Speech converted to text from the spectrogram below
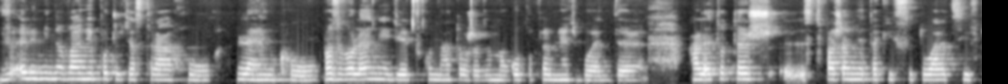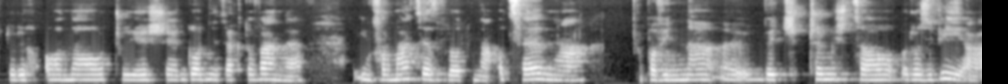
wyeliminowanie poczucia strachu, lęku, pozwolenie dziecku na to, żeby mogło popełniać błędy, ale to też y, stwarzanie takich sytuacji, w których ono czuje się godnie traktowane. Informacja zwrotna, ocena, powinna y, być czymś, co rozwija.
